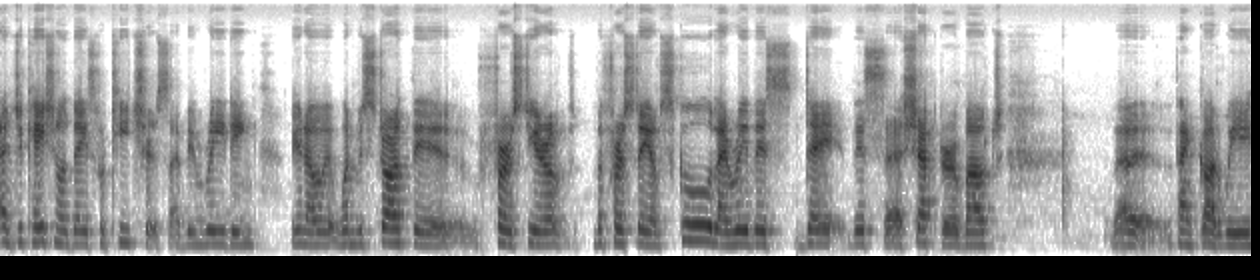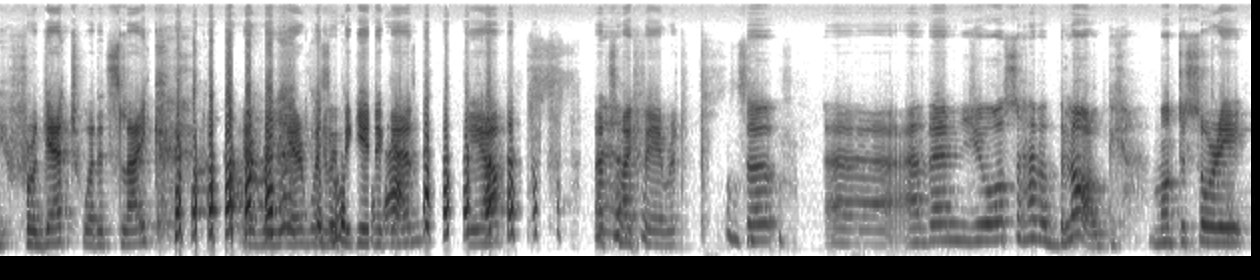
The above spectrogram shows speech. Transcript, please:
educational days for teachers. I've been reading. You know, when we start the first year of the first day of school, I read this day this uh, chapter about. Uh, thank God we forget what it's like every year when we you have to begin again. Yeah, that's my favorite. So, uh, and then you also have a blog, Montessori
